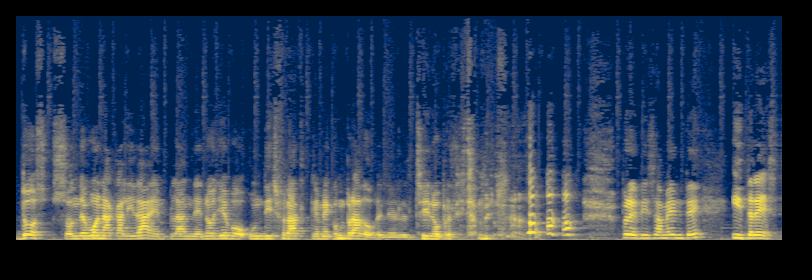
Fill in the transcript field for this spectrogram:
Dos, son de buena calidad, en plan de no llevo un disfraz que me he comprado en el chino precisamente. precisamente. Y tres,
